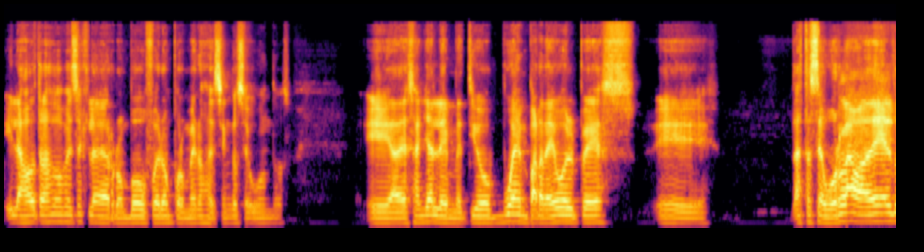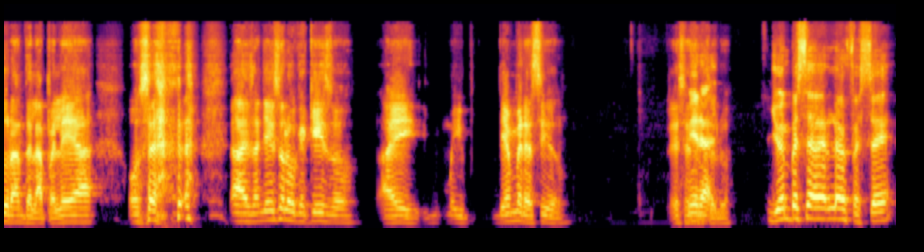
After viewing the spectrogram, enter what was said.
y las otras dos veces que la derrumbó fueron por menos de 5 segundos. Eh, Adesanya le metió buen par de golpes, eh, hasta se burlaba de él durante la pelea. O sea, Adesanya hizo lo que quiso ahí, muy bien merecido. Ese Mira, yo empecé a ver la UFC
